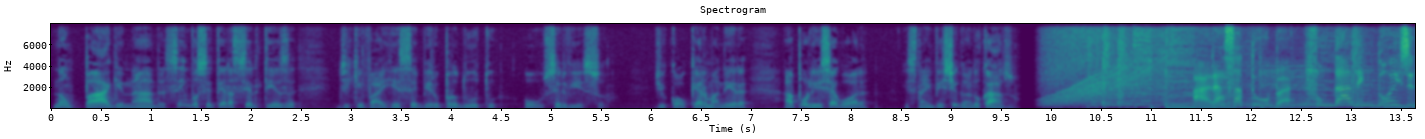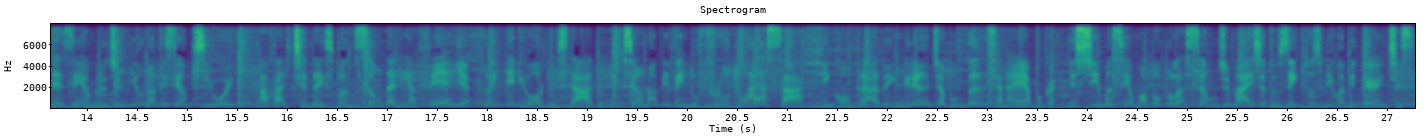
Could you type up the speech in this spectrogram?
Não pague nada sem você ter a certeza de que vai receber o produto ou o serviço. De qualquer maneira, a polícia agora está investigando o caso. Araçatuba, fundada em 2 de dezembro de 1908, a partir da expansão da linha férrea no interior do estado, seu nome vem do fruto araçá, encontrado em grande abundância na época, estima-se uma população de mais de 200 mil habitantes.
